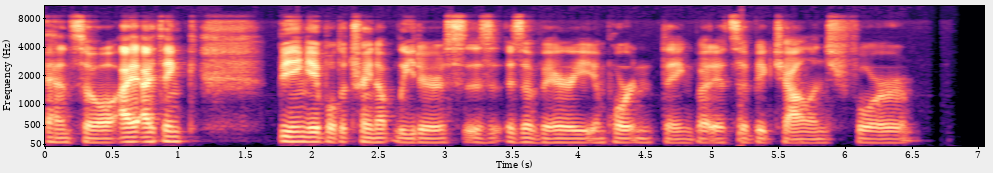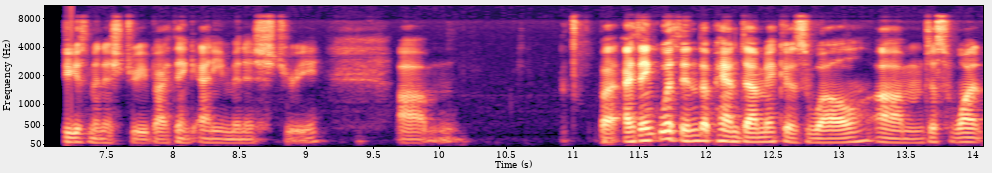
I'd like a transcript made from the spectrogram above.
and so I, I think being able to train up leaders is, is a very important thing, but it's a big challenge for youth ministry, but I think any ministry. Um, but I think within the pandemic as well, um, just one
